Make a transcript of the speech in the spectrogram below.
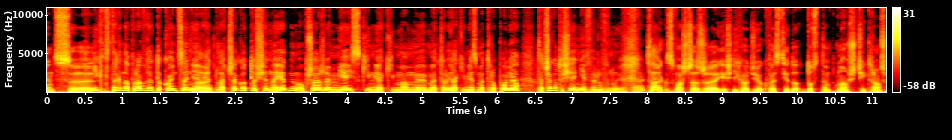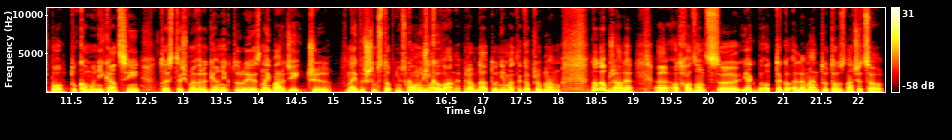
więc... e, I nikt tak naprawdę do końca nie Tak. wie, dlaczego to się na jednym obszarze miejskim, jakim, mamy metro, jakim jest metropolia, dlaczego to się nie wyrównuje. Tak? Tak, zwłaszcza, że jeśli chodzi o kwestię do, dostępności transportu, komunikacji, to jesteśmy w regionie, który jest najbardziej, czy w najwyższym stopniu Połączony. skomunikowany, prawda? Tu nie ma tego problemu. No dobrze, ale e, odchodząc e, jakby od tego elementu, to znaczy co?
